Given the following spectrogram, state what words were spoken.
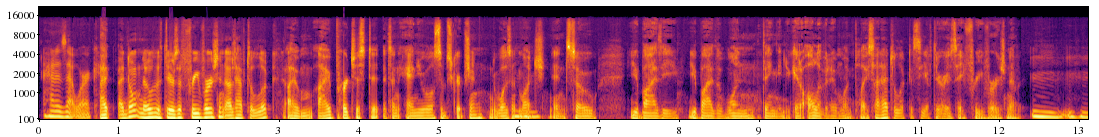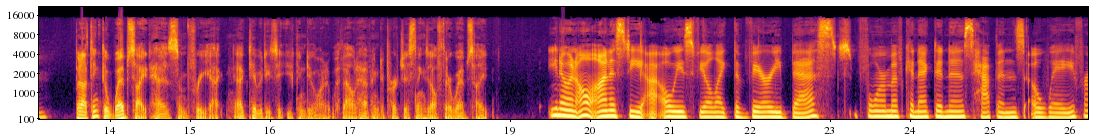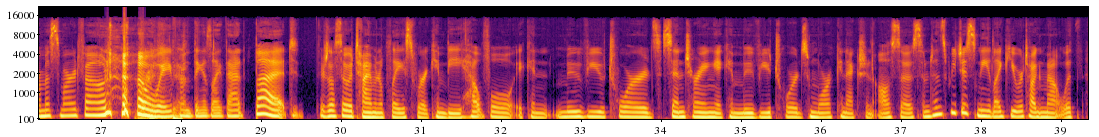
how does that work? I, I don't know that there's a free version. I'd have to look. Um, i purchased it. It's an annual subscription. It wasn't mm-hmm. much. And so you buy the you buy the one thing and you get all of it in one place. I'd have to look to see if there is a free version of it. Mm-hmm. But I think the website has some free ac- activities that you can do on it without having to purchase things off their website. You know, in all honesty, I always feel like the very best form of connectedness happens away from a smartphone, right, away yeah. from things like that. But there's also a time and a place where it can be helpful. It can move you towards centering. It can move you towards more connection. Also, sometimes we just need, like you were talking about with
